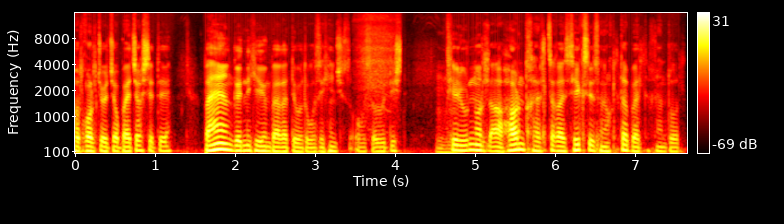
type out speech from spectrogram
тулгуурлаж байж байгаа байж байгаа шүү тий. Баян нэг хэвэн байгаа дээ бол угсаа хинч угсаа өөдөн шүү. Тэгэхээр ер нь бол а, хооронд харилцаагаа секси сонирхолтой байлгахын тулд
